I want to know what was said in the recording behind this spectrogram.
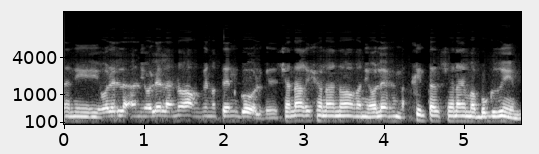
אני, עולה, אני עולה לנוער ונותן גול, ושנה ראשונה נוער אני עולה ומתחיל את השנה עם הבוגרים.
